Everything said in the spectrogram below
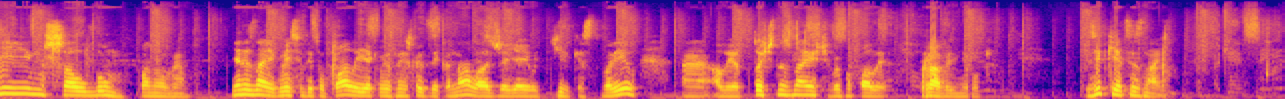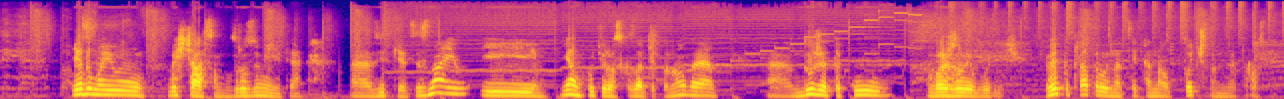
Всім шалбум, панове. Я не знаю, як ви сюди попали, як ви знайшли цей канал, адже я його тільки створив, е, але я точно знаю, що ви попали в правильні руки. Звідки я це знаю? Я думаю, ви з часом зрозумієте, е, звідки я це знаю, і я вам хочу розказати, панове, е, дуже таку важливу річ. Ви потрапили на цей канал точно не просто.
